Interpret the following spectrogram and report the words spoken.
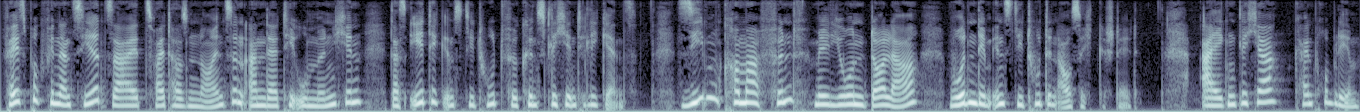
Facebook finanziert seit 2019 an der TU München das Ethikinstitut für künstliche Intelligenz. 7,5 Millionen Dollar wurden dem Institut in Aussicht gestellt. Eigentlich ja kein Problem.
